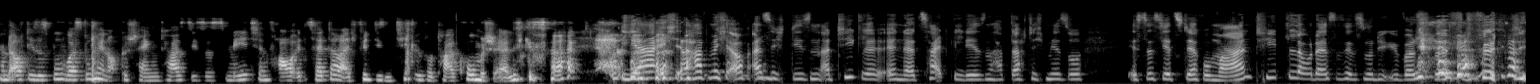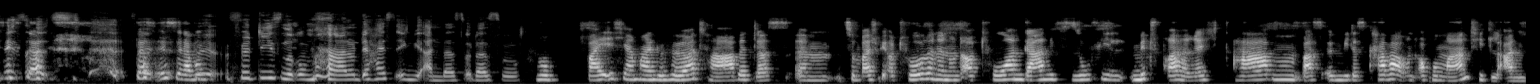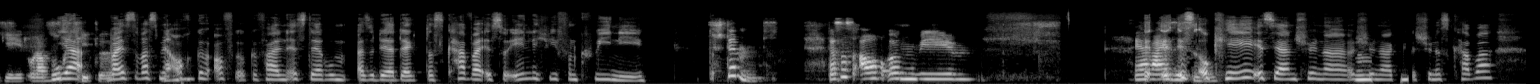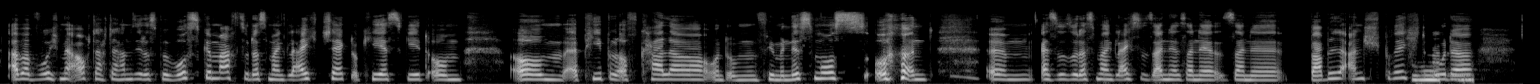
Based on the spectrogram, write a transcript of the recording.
Und auch dieses Buch, was du mir noch geschenkt hast, dieses Mädchen, Frau etc. Ich finde diesen Titel total komisch, ehrlich gesagt. Ja, ich habe mich auch, als ich diesen Artikel in der Zeit gelesen habe, dachte ich mir so, ist das jetzt der Romantitel oder ist es jetzt nur die Überschrift für, das, dieses, ist ja, das ist ja, für, für, diesen Roman und der heißt irgendwie anders oder so. Wobei ich ja mal gehört habe, dass ähm, zum Beispiel Autorinnen und Autoren gar nicht so viel Mitspracherecht haben, was irgendwie das Cover und auch Romantitel angeht oder Buchtitel. Ja, weißt du, was mir ja. auch aufgefallen ist? Der, also der, der, das Cover ist so ähnlich wie von Queenie. Stimmt. Das ist auch irgendwie ja, weiß ist nicht. okay, ist ja ein schöner, mhm. schöner, schönes Cover. Aber wo ich mir auch dachte, haben sie das bewusst gemacht, sodass man gleich checkt, okay, es geht um, um People of Color und um Feminismus und ähm, also so, dass man gleich so seine, seine, seine Bubble anspricht mhm. oder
